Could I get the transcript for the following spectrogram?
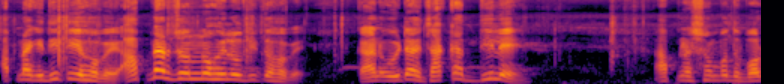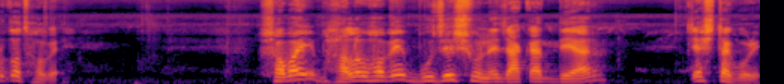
আপনাকে দিতেই হবে। আপনার জন্য হইলেও দিতে হবে। কারণ ওইটা জাকাত দিলে আপনার সম্পদে বরকত হবে। সবাই ভালোভাবে বুঝে শুনে জাকাত দেওয়ার চেষ্টা করি।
